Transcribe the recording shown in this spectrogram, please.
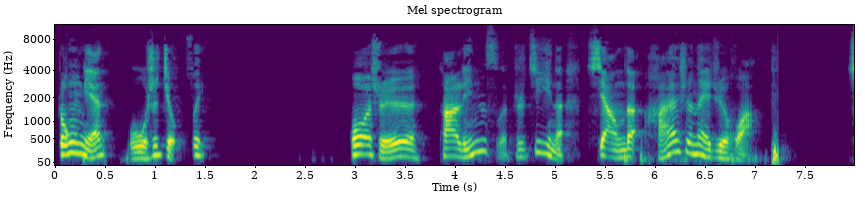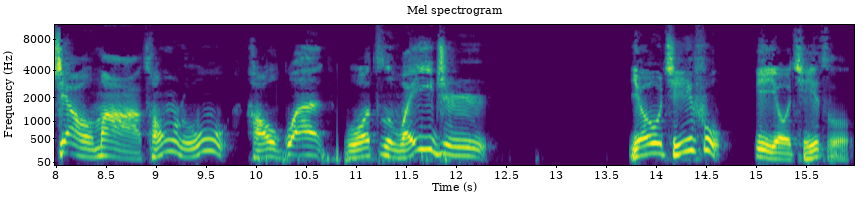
终年五十九岁。或许他临死之际呢，想的还是那句话：“笑骂从儒，好官我自为之。”有其父。必有其子。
